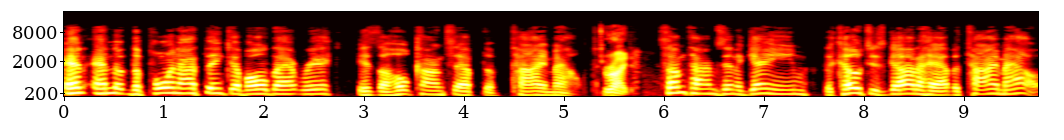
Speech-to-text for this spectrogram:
And and the, the point I think of all that, Rick, is the whole concept of timeout. Right. Sometimes in a game, the coach has got to have a timeout,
